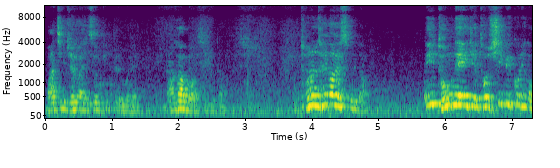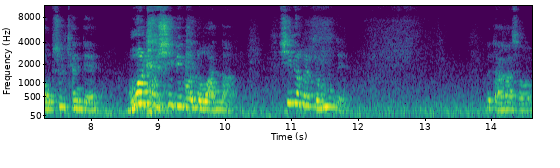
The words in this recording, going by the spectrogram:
마침 제가 있었기 때문에 나가보았습니다. 저는 생각했습니다. 이 동네에 이제 더 시비거리가 없을 텐데 뭘 또 시비 걸러 왔나? 시비 걸게 없는데 그 나가서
